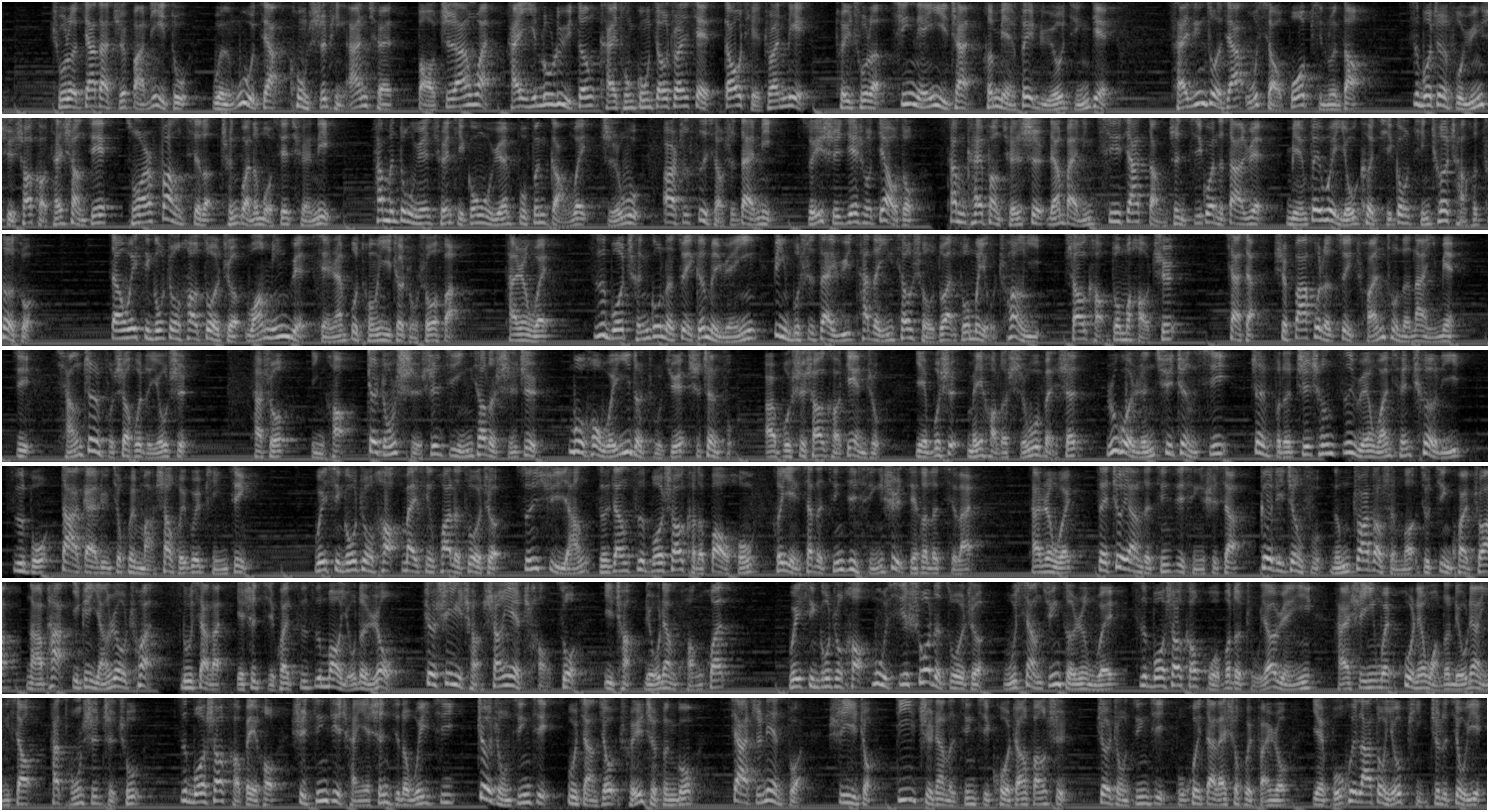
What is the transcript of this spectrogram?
除了加大执法力度、稳物价、控食品安全、保治安外，还一路绿灯开通公交专线、高铁专列，推出了青年驿站和免费旅游景点。财经作家吴晓波评论道：“淄博政府允许烧烤摊上街，从而放弃了城管的某些权利。他们动员全体公务员不分岗位、职务，二十四小时待命，随时接受调动。他们开放全市两百零七家党政机关的大院，免费为游客提供停车场和厕所。”但微信公众号作者王明远显然不同意这种说法。他认为，淄博成功的最根本原因，并不是在于它的营销手段多么有创意。烧烤多么好吃，恰恰是发挥了最传统的那一面，即强政府社会的优势。他说：“引号这种史诗级营销的实质，幕后唯一的主角是政府，而不是烧烤店主，也不是美好的食物本身。如果人去政息，政府的支撑资源完全撤离，淄博大概率就会马上回归平静。”微信公众号麦杏花的作者孙旭阳则将淄博烧烤的爆红和眼下的经济形势结合了起来。他认为，在这样的经济形势下，各地政府能抓到什么就尽快抓，哪怕一根羊肉串撸下来也是几块滋滋冒油的肉。这是一场商业炒作，一场流量狂欢。微信公众号木西说的作者吴向军则认为，淄博烧烤火爆的主要原因还是因为互联网的流量营销。他同时指出，淄博烧烤背后是经济产业升级的危机，这种经济不讲究垂直分工，价值链短。是一种低质量的经济扩张方式，这种经济不会带来社会繁荣，也不会拉动有品质的就业。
